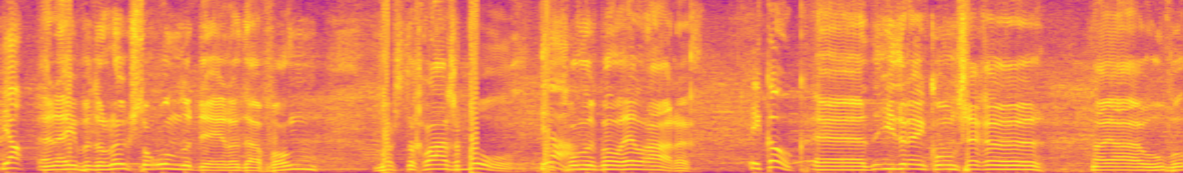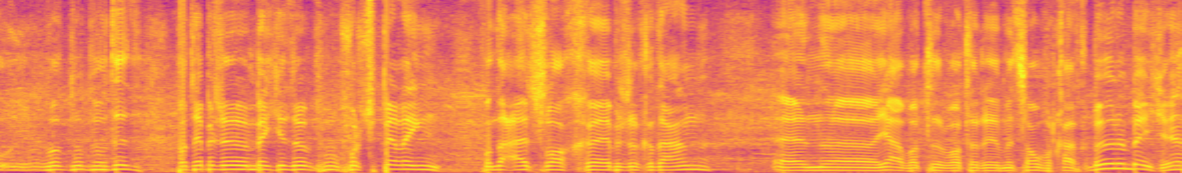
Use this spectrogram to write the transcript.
Ja. En een van de leukste onderdelen daarvan was de glazen bol. Dat vond ik wel heel aardig. Ik ook. Eh, iedereen kon zeggen, nou ja, hoeveel, wat, wat, wat, wat hebben ze een beetje de voorspelling van de uitslag eh, hebben ze gedaan. En eh, ja, wat, er- wat er met Zandvoort gaat gebeuren een beetje. Hè?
